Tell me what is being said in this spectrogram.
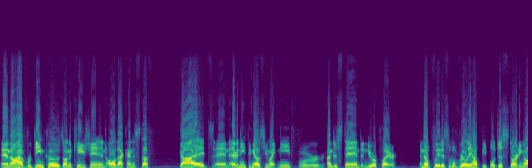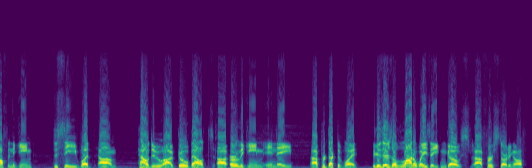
and I'll have redeem codes on occasion and all that kind of stuff, guides and anything else you might need for understand a newer player. And hopefully this will really help people just starting off in the game to see what um, how to uh, go about uh, early game in a uh, productive way. Because there's a lot of ways that you can go uh, first starting off.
